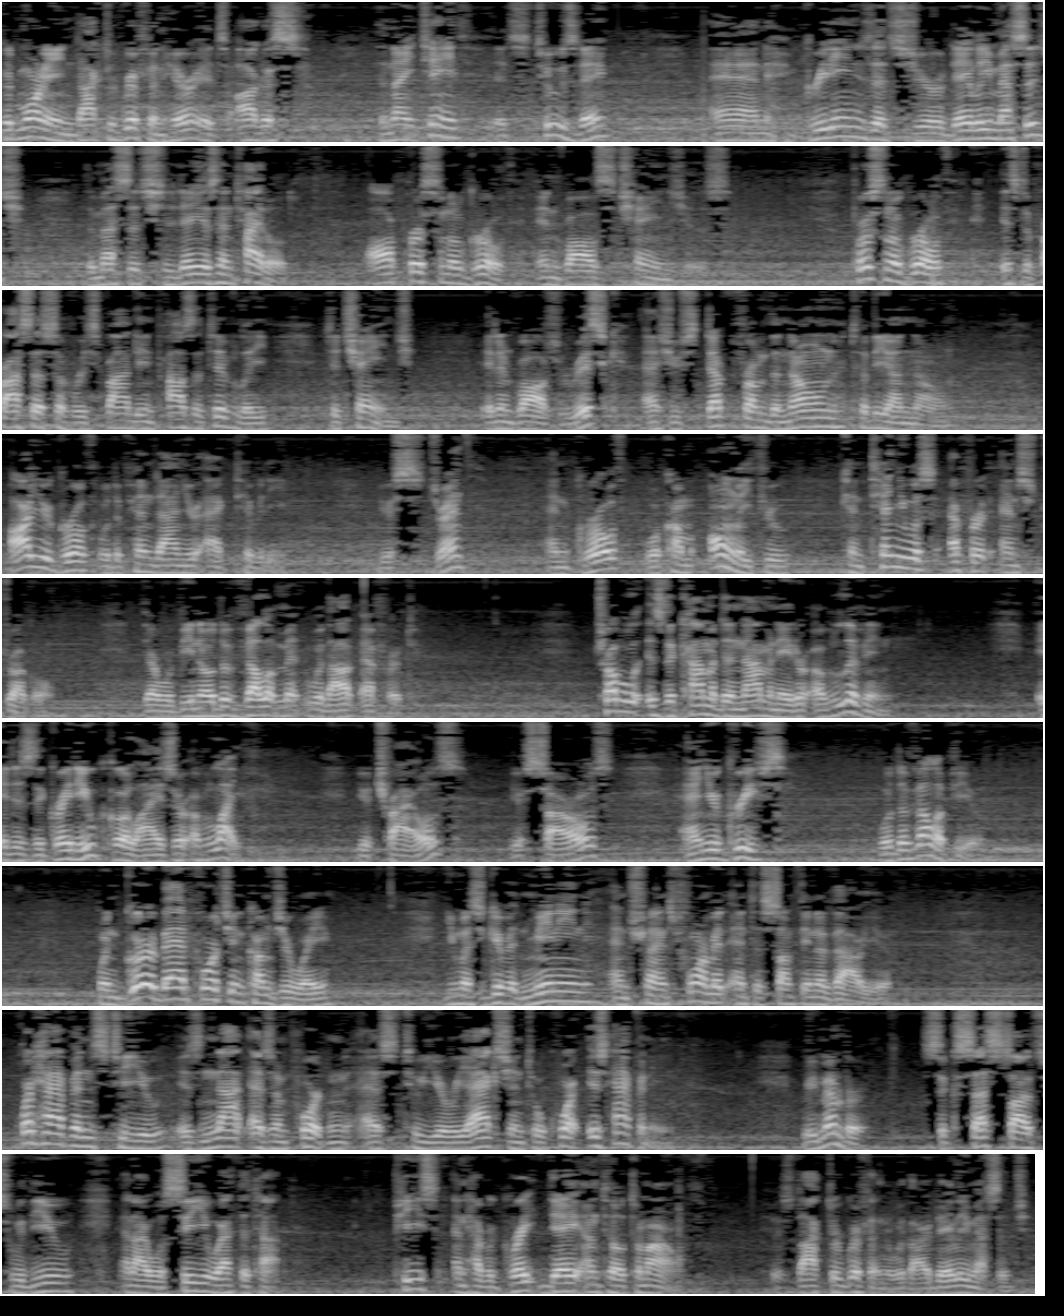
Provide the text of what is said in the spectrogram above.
Good morning, Dr. Griffin here. It's August the 19th. It's Tuesday. And greetings, it's your daily message. The message today is entitled All Personal Growth Involves Changes. Personal growth is the process of responding positively to change. It involves risk as you step from the known to the unknown. All your growth will depend on your activity. Your strength and growth will come only through continuous effort and struggle. There will be no development without effort. Trouble is the common denominator of living. It is the great equalizer of life. Your trials, your sorrows, and your griefs will develop you. When good or bad fortune comes your way, you must give it meaning and transform it into something of value. What happens to you is not as important as to your reaction to what is happening. Remember, success starts with you, and I will see you at the top. Peace and have a great day until tomorrow. Here's Dr. Griffin with our daily message.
